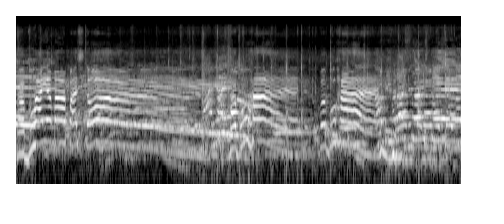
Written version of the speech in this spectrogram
Mabuhay ang mga pastor! Mabuhay! Mabuhay! Happy Mother's Birthday!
